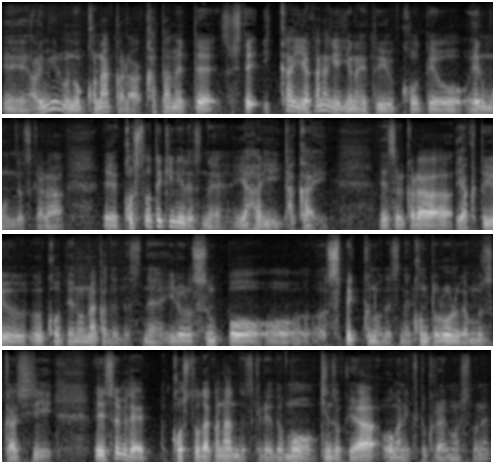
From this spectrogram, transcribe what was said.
えー、アルミニウムの粉から固めてそして一回焼かなきゃいけないという工程を得るもんですから、えー、コスト的にですねやはり高い。それから焼くという工程の中でですねいろいろ寸法スペックのですねコントロールが難しい。そういう意味でコスト高なんですけれども金属やオーガニックと比べますとね。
